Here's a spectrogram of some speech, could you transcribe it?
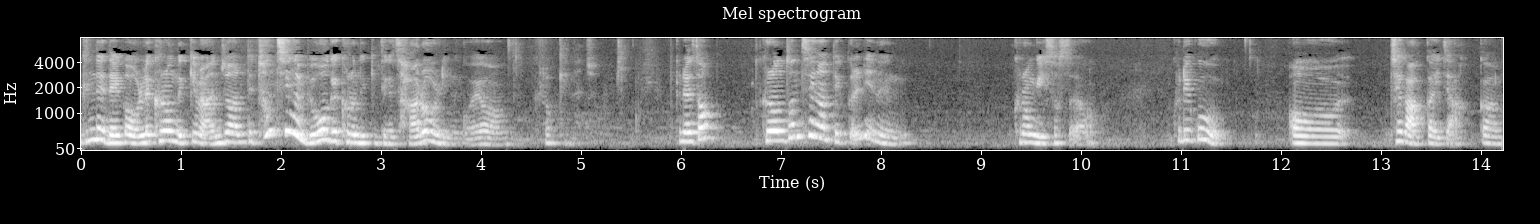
근데 내가 원래 그런 느낌을 안 좋아하는데 천칭은 묘하게 그런 느낌 되게 잘 어울리는 거예요. 그렇긴 하죠. 그래서 그런 천칭한테 끌리는 그런 게 있었어요. 그리고 어 제가 아까 이제 아까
